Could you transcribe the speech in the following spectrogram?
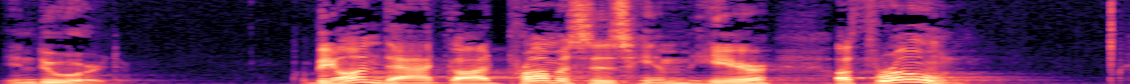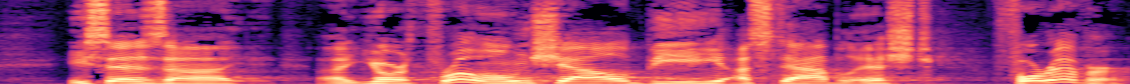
endured. Beyond that, God promises him here a throne. He says, uh, uh, Your throne shall be established forever.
